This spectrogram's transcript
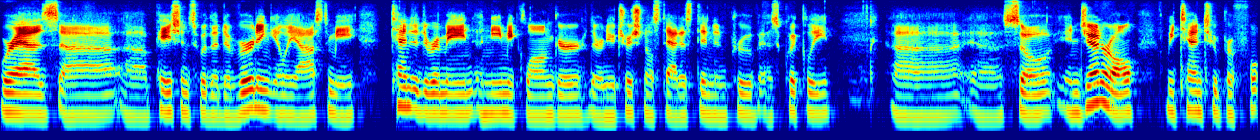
Whereas uh, uh, patients with a diverting ileostomy tended to remain anemic longer, their nutritional status didn't improve as quickly. So, in general, we tend to prefer,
